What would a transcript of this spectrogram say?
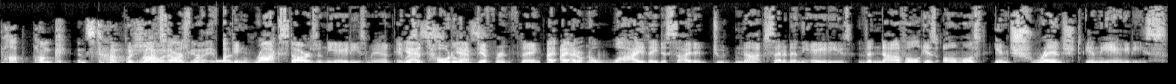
pop punk and stuff was Rock stars up, were know, it was- fucking rock stars in the 80s, man. It was Yes, a totally yes. different thing. I, I, I don't know why they decided to not set it in the 80s. The novel is almost entrenched in the 80s.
